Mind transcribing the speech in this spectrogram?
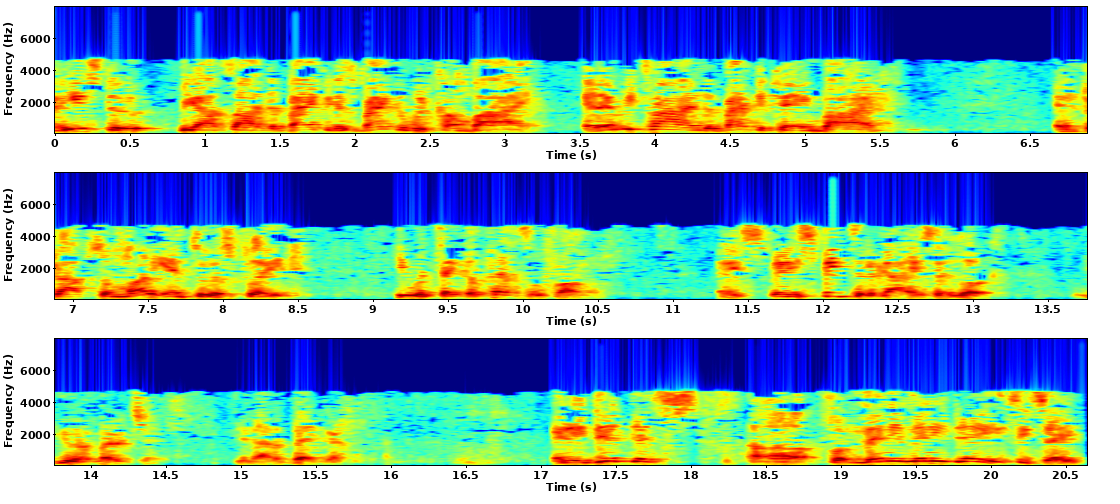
and he used to be outside the bank, and his banker would come by, and every time the banker came by and dropped some money into his plate, he would take a pencil from him. And he'd, he'd speak to the guy. He said, look, You're a merchant. You're not a beggar. And he did this uh, for many, many days. He said,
